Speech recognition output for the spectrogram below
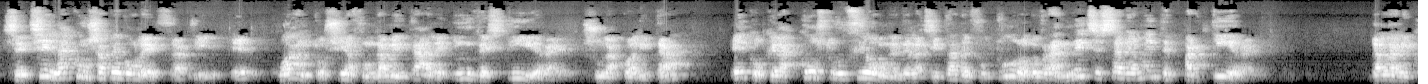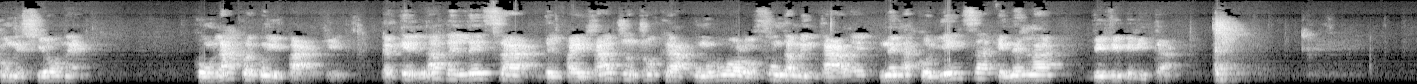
se c'è la consapevolezza di eh, quanto sia fondamentale investire sulla qualità, ecco che la costruzione della città del futuro dovrà necessariamente partire dalla riconnessione con l'acqua e con i parchi, perché la bellezza del paesaggio gioca un ruolo fondamentale nell'accoglienza e nella vivibilità.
